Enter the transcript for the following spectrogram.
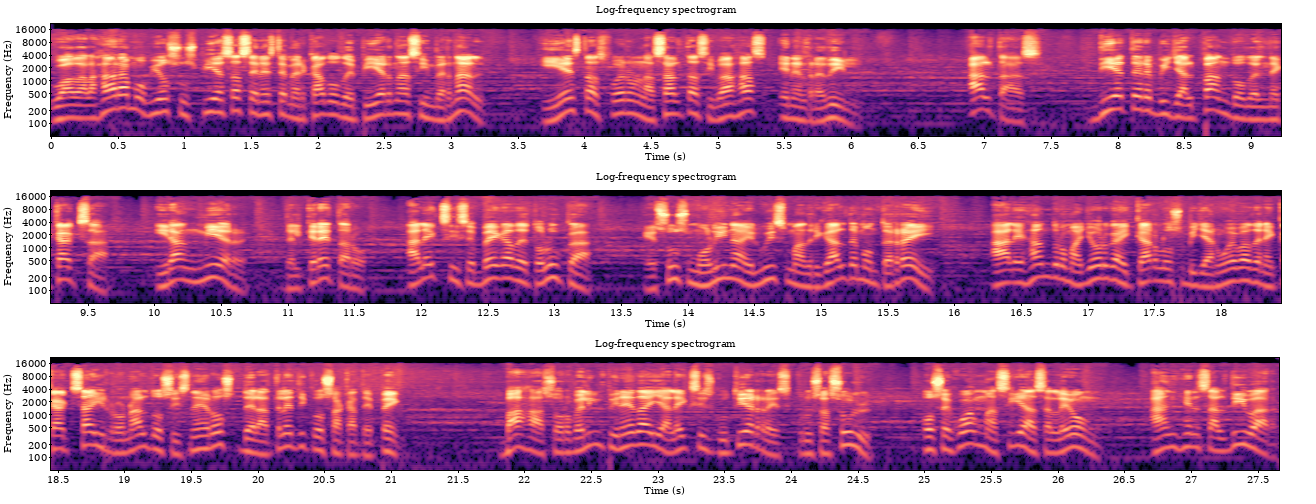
Guadalajara movió sus piezas en este mercado de piernas invernal, y estas fueron las altas y bajas en el redil. Altas, Dieter Villalpando del Necaxa, Irán Mier del Querétaro, Alexis Vega de Toluca, Jesús Molina y Luis Madrigal de Monterrey, Alejandro Mayorga y Carlos Villanueva de Necaxa y Ronaldo Cisneros del Atlético Zacatepec. Bajas Orbelín Pineda y Alexis Gutiérrez, Cruz Azul, José Juan Macías León, Ángel Saldívar,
